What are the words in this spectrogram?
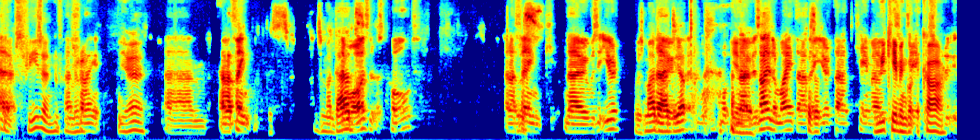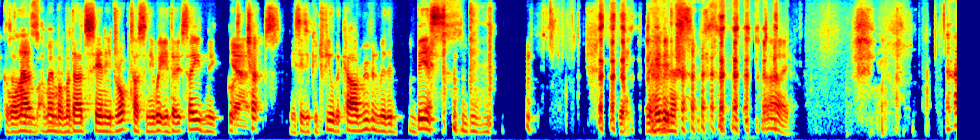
wasn't? It's freezing. That's right. Yeah. Um, and I think It's, it's my dad. it was. It was cold. And I was- think now was it your It was my no, dad. Yep. uh, w- w- Yeah. No, it was either my dad or your dad came out. We came and got the car. us through to Because I remember, I remember my dad saying he dropped us and he waited outside and he got Yeah. his chips. And he says he could feel the car moving with the bass, the, the heaviness. Aye.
